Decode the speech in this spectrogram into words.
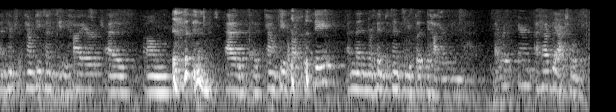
and Hampshire County tends to be higher as, um, as a county across the state, and then Northampton tends to be slightly higher than that. Is that right, Karen? I have the actual data,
